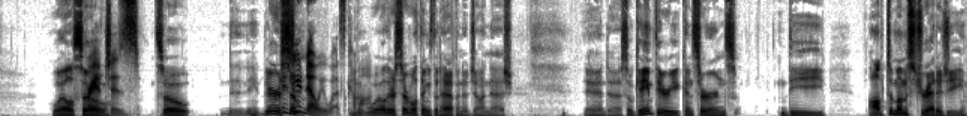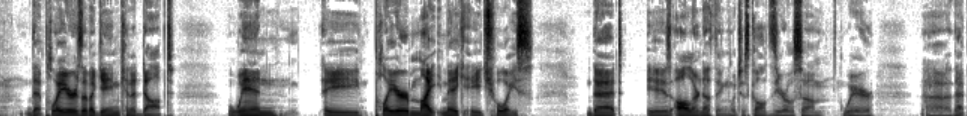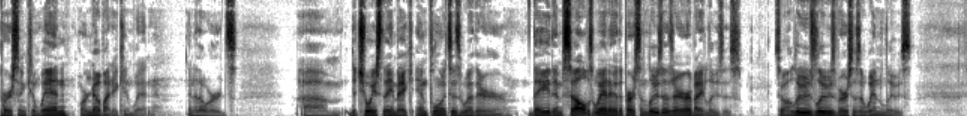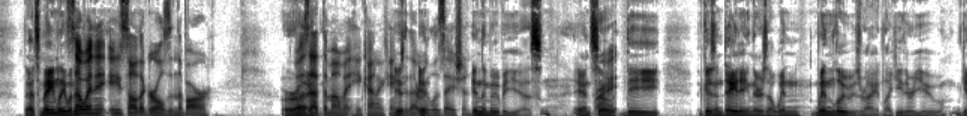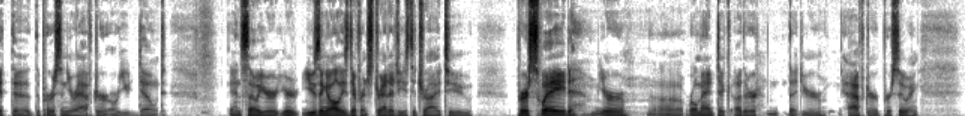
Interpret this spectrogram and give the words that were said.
well so branches. so there are some you know he was. Come on. Well, there's several things that happened to John Nash, and uh, so game theory concerns the optimum strategy that players of a game can adopt when a player might make a choice that is all or nothing, which is called zero sum, where uh, that person can win or nobody can win. In other words, um, the choice they make influences whether they themselves win and the person loses or everybody loses. So a lose lose versus a win lose. That's mainly what. so it, when it, he saw the girls in the bar, right, was that the moment he kind of came It- to that it- realization? in the movie? Yes, and so Right. the because in dating there's a win win lose right. Like either you get the the person you're after or you don't, and so you're you're using all these different strategies to try to persuade your uh, romantic other that you're after pursuing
